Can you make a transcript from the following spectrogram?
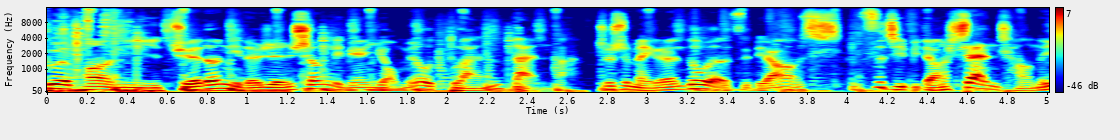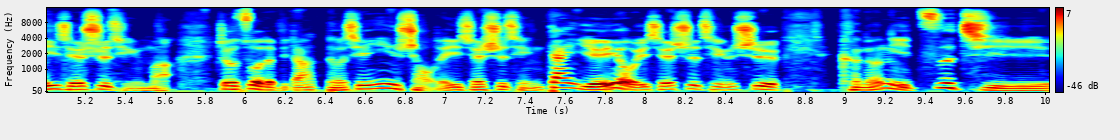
各位朋友，你觉得你的人生里面有没有短板呢？就是每个人都有自比较自己比较擅长的一些事情嘛，就做的比较得心应手的一些事情，但也有一些事情是可能你自己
